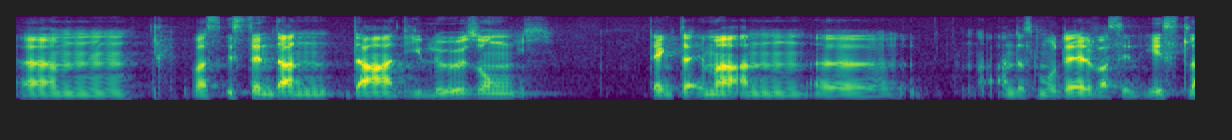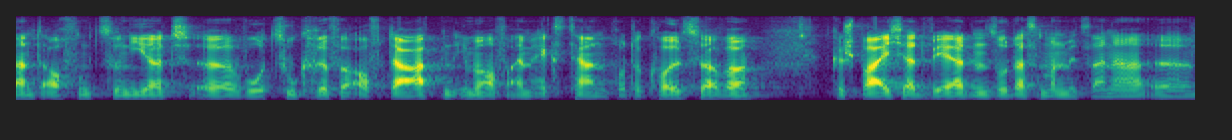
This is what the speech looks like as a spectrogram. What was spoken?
Ähm, was ist denn dann da die Lösung? Ich denke da immer an, äh, an das Modell, was in Estland auch funktioniert, äh, wo Zugriffe auf Daten immer auf einem externen Protokollserver gespeichert werden, sodass man mit seiner äh,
